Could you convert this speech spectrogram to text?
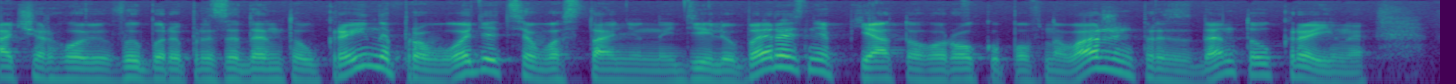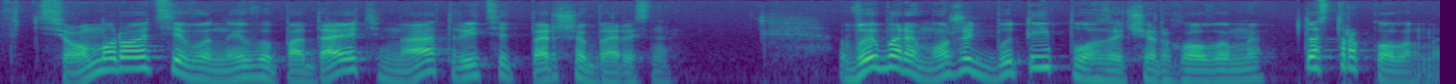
А чергові вибори президента України проводяться в останню неділю березня п'ятого року повноважень президента України. В цьому році вони випадають на 31 березня. Вибори можуть бути і позачерговими, достроковими.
